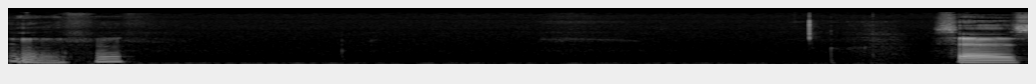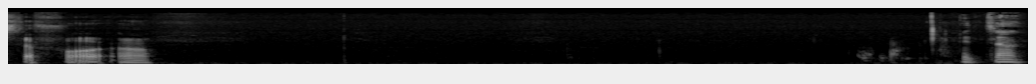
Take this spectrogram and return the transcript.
Mm-hmm. Says the four oh. It's done.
